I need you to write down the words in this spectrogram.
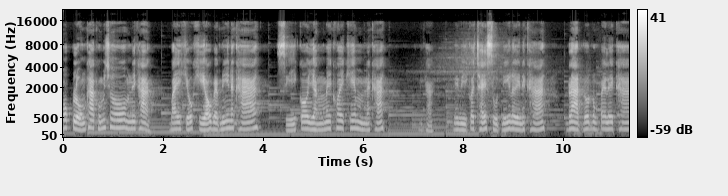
หกหลงค่ะคุณผู้ชมนี่ค่ะ ใบเขียวๆแบบนี้นะคะ สีก็ยังไม่ค่อยเข้มนะคะนี่ค่ะแม่วีก็ใช้สูตรนี้เลยนะคะ ราดรดลงไปเลยค่ะ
